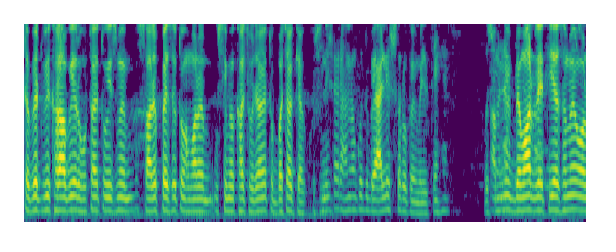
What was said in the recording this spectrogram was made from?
तबीयत भी ख़राब अगर होता है तो इसमें सारे पैसे तो हमारा उसी में खर्च हो जाएगा तो बचा क्या कुछ नहीं। सर हमें कुछ बयालीस सौ रुपये मिलते हैं। उसमें बीमार रहती है समय और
